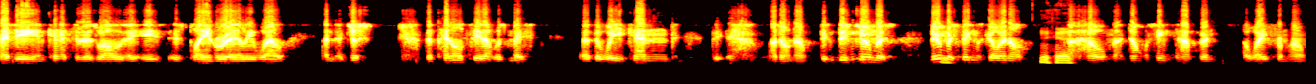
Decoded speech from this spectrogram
Eddie Nketiah as well is, is playing really well. And just the penalty that was missed at the weekend, I don't know. There's, there's numerous numerous things going on Yeah. at home that don't seem to happen away from home.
